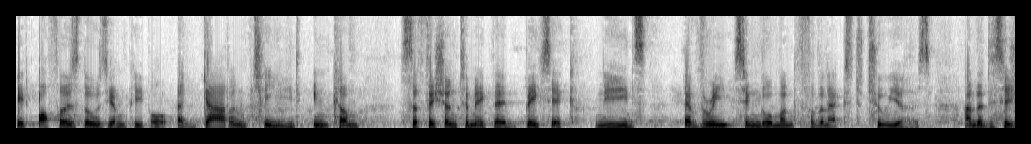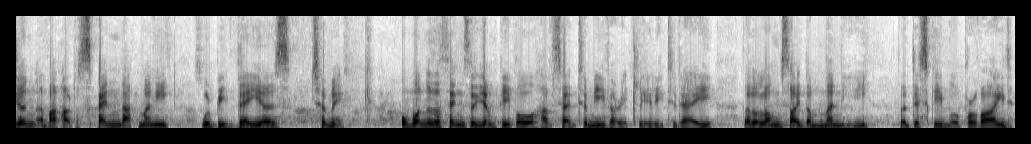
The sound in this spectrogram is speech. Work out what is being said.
It offers those young people a guaranteed income sufficient to make their basic needs every single month for the next two years. And the decision about how to spend that money will be theirs to make. One of the things that young people have said to me very clearly today, that alongside the money that this scheme will provide,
